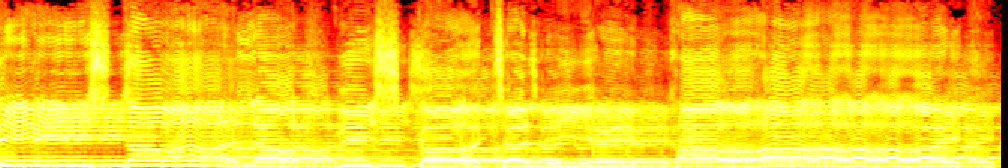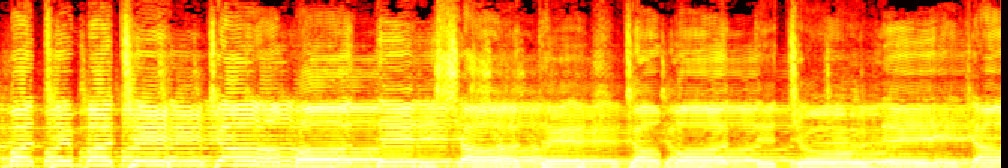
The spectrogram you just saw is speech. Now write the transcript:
রিস্কাওয়ালা, রিস্কা চালিয়ে খায়। মাঝে মাঝে জামাতের সাথে জামাতে চলে যায়।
